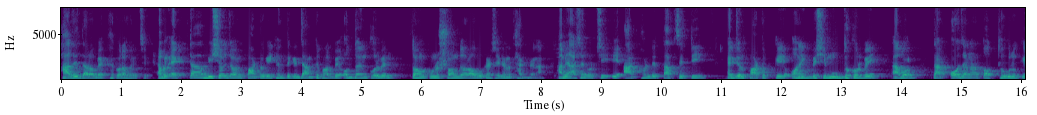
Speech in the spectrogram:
হাদিস দ্বারাও ব্যাখ্যা করা হয়েছে। এবং একটা বিষয় যখন পাঠক এখান থেকে জানতে পারবে, অধ্যয়ন করবেন, তখন কোনো সন্দেহের অবকাশ এখানে থাকবে না। আমি আশা করছি এই আট খণ্ডের তাফসিরটি একজন পাঠককে অনেক বেশি মুগ্ধ করবে এবং তার অজানা তথ্যগুলোকে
